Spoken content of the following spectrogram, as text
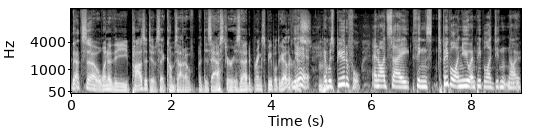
That's uh, one of the positives that comes out of a disaster is that it brings people together. Yeah, mm-hmm. it was beautiful. And I'd say things to people I knew and people I didn't know.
